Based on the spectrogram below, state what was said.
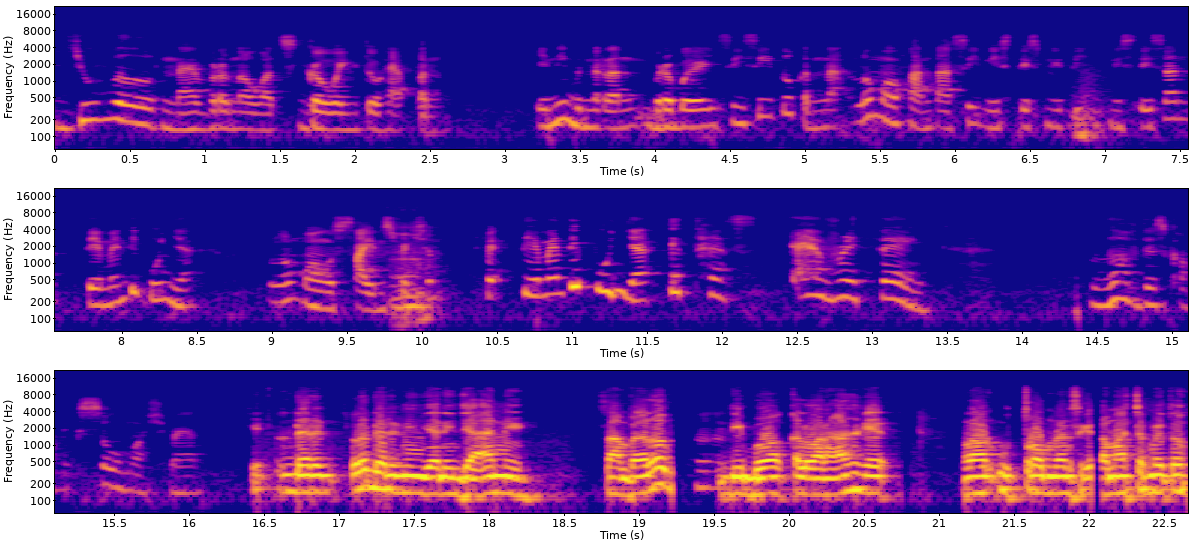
you will never know what's going to happen. Ini beneran berbagai sisi itu kena. Lo mau fantasi, mistis, miti, mistisan, TMNT punya. Lo mau science fiction, TMNT punya. It has everything. Love this comic so much, man. Lo dari lo dari ninja-ninjaan nih sampai lo dibawa ke luar angkasa kayak ngelawan Utrom dan segala macam itu.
